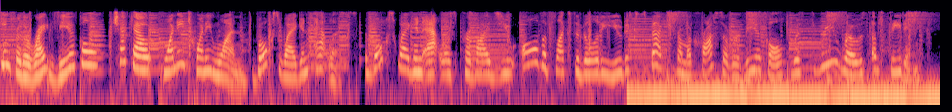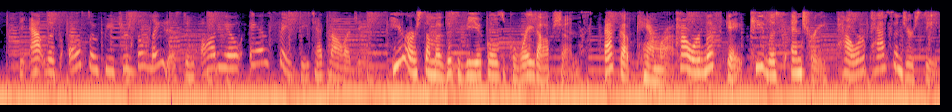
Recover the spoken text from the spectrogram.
Looking for the right vehicle? Check out 2021 Volkswagen Atlas. The Volkswagen Atlas provides you all the flexibility you'd expect from a crossover vehicle with three rows of seating. The Atlas also features the latest in audio and safety technology. Here are some of this vehicle's great options. Backup camera, power liftgate, keyless entry, power passenger seat,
